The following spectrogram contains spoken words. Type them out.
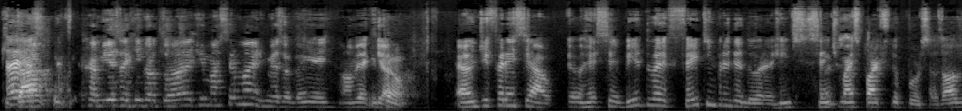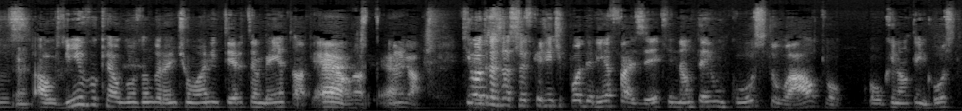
Que é, tá... essa camisa aqui que eu tô é de Mastermind mesmo, eu ganhei. Vamos ver aqui, então, ó. É um diferencial. Eu recebi do efeito empreendedor. A gente se sente mais parte do curso. As aulas é. ao vivo, que alguns dão durante um ano inteiro, também é top. É, é, aula, é. legal. Que outras ações que a gente poderia fazer que não tem um custo alto ou que não tem custo?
